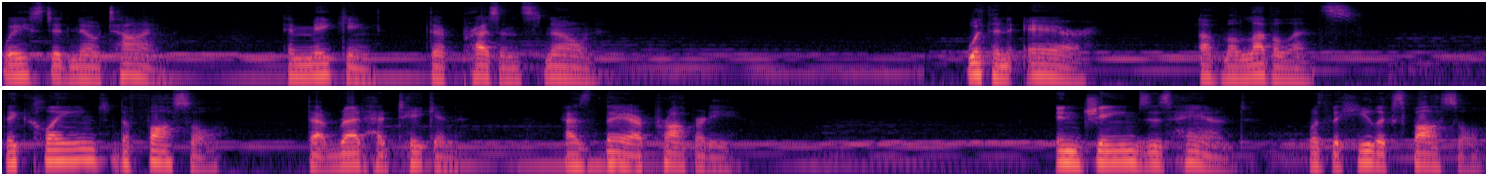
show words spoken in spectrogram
wasted no time in making their presence known. With an air of malevolence, they claimed the fossil that Red had taken as their property. In James's hand was the helix fossil,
